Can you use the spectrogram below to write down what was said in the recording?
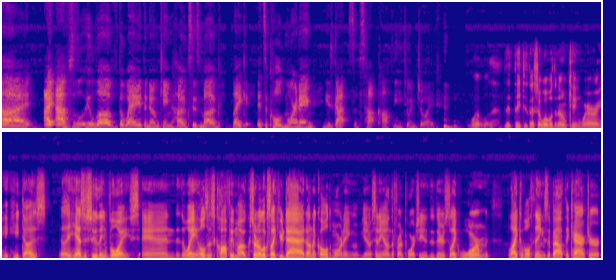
uh I absolutely love the way the Gnome King hugs his mug like it's a cold morning. He's got some hot coffee to enjoy. well, they do that so well with the Gnome King, where he he does. He has a soothing voice, and the way he holds his coffee mug sort of looks like your dad on a cold morning, you know, sitting on the front porch. There's like warm, likable things about the character,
